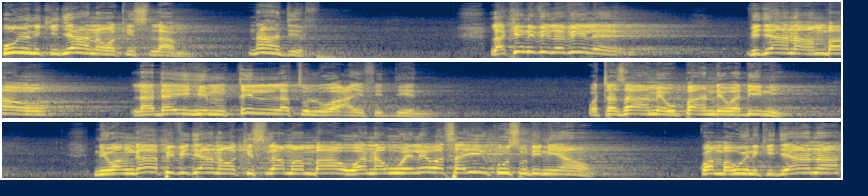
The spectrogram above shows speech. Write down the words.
huyu ni kijana wa Kiislamu. Nadir. Lakini vile vile vijana ambao ladaihim qillatul wa'i fi din. Watazame upande wa dini. Ni wangapi vijana wa Kiislamu ambao wanauelewa sahihi kuhusu dini yao? Kwamba huyu ni kijana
